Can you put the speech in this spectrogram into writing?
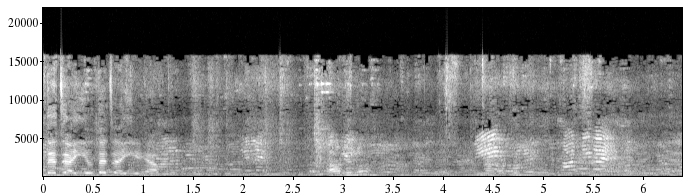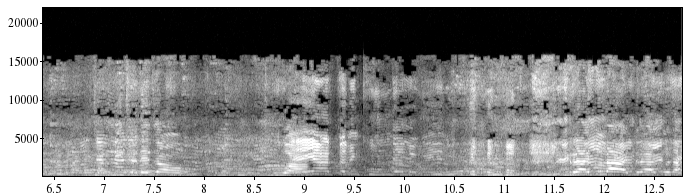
उधर जाइए उधर जाइए आप। जल्दी चले जाओ। बुआ यार तनी खून लगी। Dracula Dracula.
